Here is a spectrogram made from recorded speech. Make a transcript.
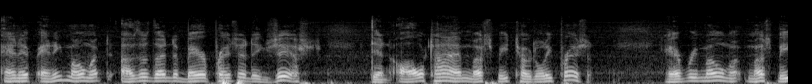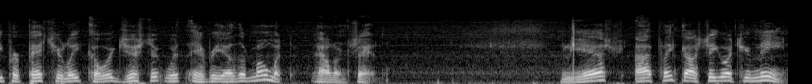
And if any moment other than the bare present exists, then all time must be totally present. Every moment must be perpetually coexistent with every other moment, Alan said. Yes, I think I see what you mean.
